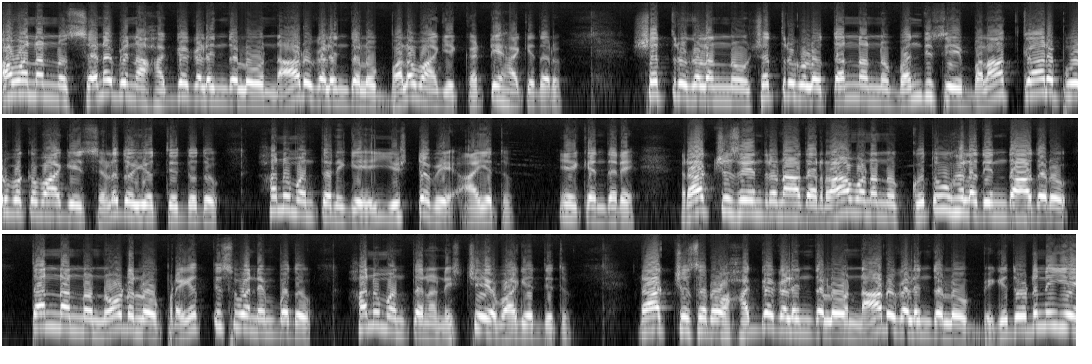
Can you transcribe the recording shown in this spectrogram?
ಅವನನ್ನು ಸೆಣಬಿನ ಹಗ್ಗಗಳಿಂದಲೂ ನಾರುಗಳಿಂದಲೂ ಬಲವಾಗಿ ಕಟ್ಟಿಹಾಕಿದರು. ಶತ್ರುಗಳನ್ನು, ಶತ್ರುಗಳು ತನ್ನನ್ನು ಬಂಧಿಸಿ ಬಲಾತ್ಕಾರಪೂರ್ವಕವಾಗಿ ಸೆಳೆದೊಯ್ಯುತ್ತಿದ್ದುದು ಹನುಮಂತನಿಗೆ ಇಷ್ಟವೇ ಆಯಿತು. ಏಕೆಂದರೆ ರಾಕ್ಷಸೇಂದ್ರನಾದ ರಾವಣನು ಕುತೂಹಲದಿಂದಾದರೂ ತನ್ನನ್ನು ನೋಡಲು ಪ್ರಯತ್ನಿಸುವನೆಂಬುದು ಹನುಮಂತನ ನಿಶ್ಚಯವಾಗಿದ್ದಿತು. ರಾಕ್ಷಸರು ಹಗ್ಗಗಳಿಂದಲೋ ನಾರುಗಳಿಂದಲೋ ಬಿಗಿದೊಡನೆಯೇ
